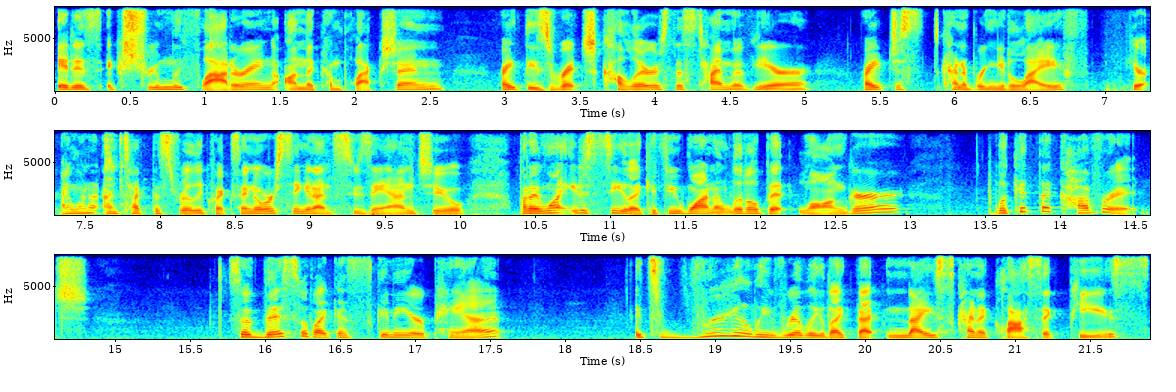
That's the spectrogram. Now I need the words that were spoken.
It is extremely flattering on the complexion, right? These rich colors this time of year, right? Just kind of bring you to life. Here, I wanna untuck this really quick. So I know we're seeing it on Suzanne too, but I want you to see, like if you want a little bit longer, look at the coverage. So this with like a skinnier pant, it's really, really like that nice kind of classic piece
